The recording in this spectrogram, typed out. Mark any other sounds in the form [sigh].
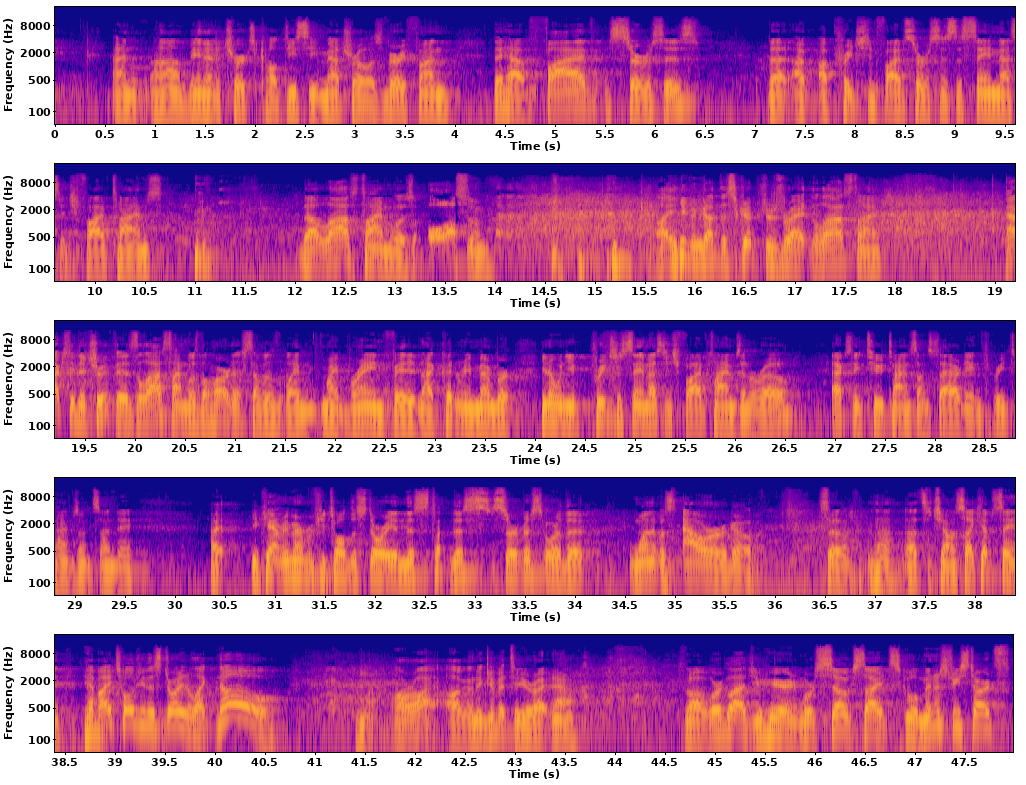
and uh, being at a church called D.C. Metro. It was very fun. They have five services that I, I preached in five services the same message five times. that last time was awesome. [laughs] [laughs] I even got the scriptures right the last time. Actually, the truth is, the last time was the hardest. I was like, my brain faded, and I couldn't remember. You know, when you preach the same message five times in a row, actually two times on Saturday and three times on Sunday, I, you can't remember if you told the story in this this service or the one that was hour ago. So uh, that's a challenge. So I kept saying, Have I told you this story? They're like, No. I'm like, All right, I'm going to give it to you right now. So we're glad you're here, and we're so excited. School ministry starts.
